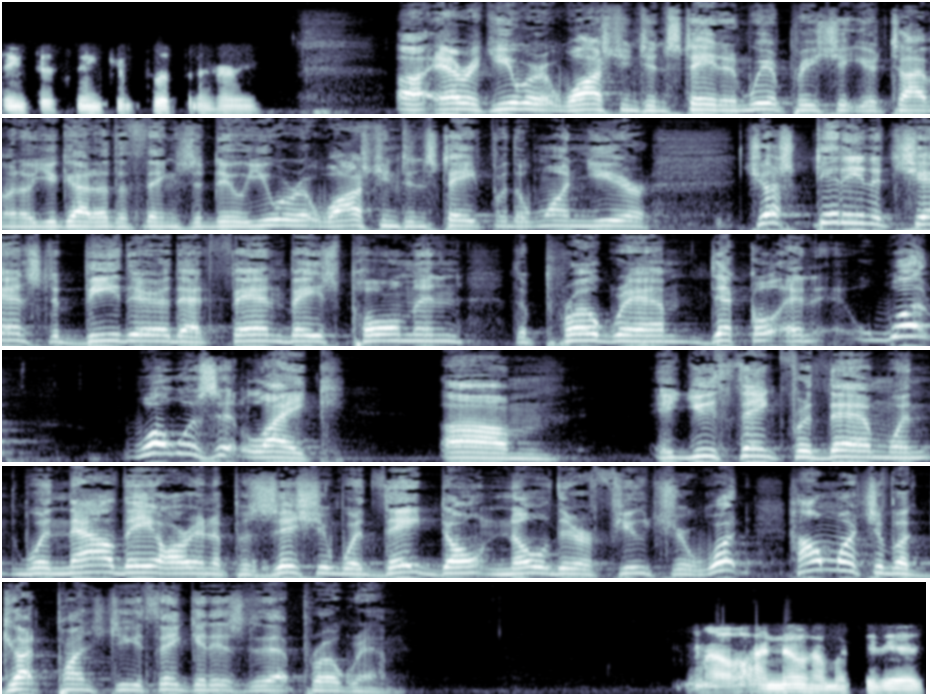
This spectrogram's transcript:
think this thing can flip in a hurry. Uh, Eric, you were at Washington State, and we appreciate your time. I know you got other things to do. You were at Washington State for the one year just getting a chance to be there, that fan base, Pullman, the program, Dickert, and what what was it like? Um, you think for them when when now they are in a position where they don't know their future? What how much of a gut punch do you think it is to that program? Oh, I know how much it is.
